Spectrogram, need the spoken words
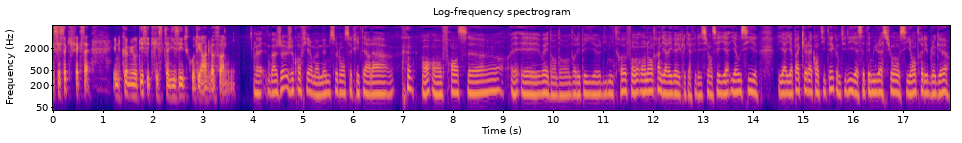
c'est ça qui fait que ça, une communauté s'est cristallisée du côté anglophone. Ouais, bah je, je, confirme, même selon ce critère-là, en, en, France euh, et, ouais, dans, dans, dans, les pays euh, limitrophes, on, est en train d'y arriver avec le Café des Sciences. il y a, y aussi, il n'y a, a, pas que la quantité, comme tu dis, il y a cette émulation aussi entre les blogueurs,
